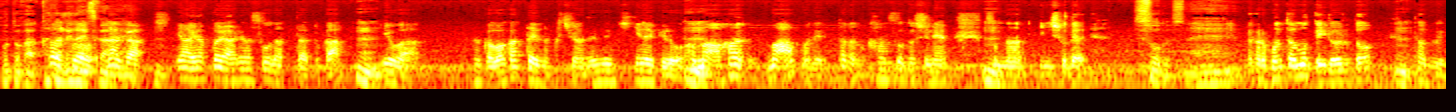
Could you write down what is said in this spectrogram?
ことが語れないですからね。なんか、いや、やっぱりあれはそうだったとか、うん。要は、なんか分かったような口は全然聞けないけど、うん。まあ、はまあ、あくまでただの感想としてね、うん。そんな印象だよね。そうですね。だから本当はもっといろいろと、うん。多分、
